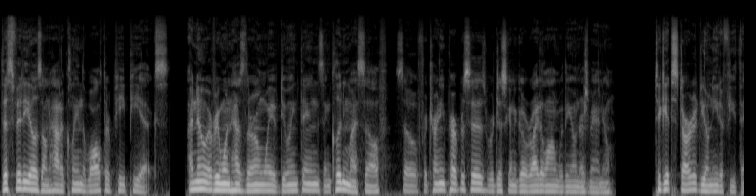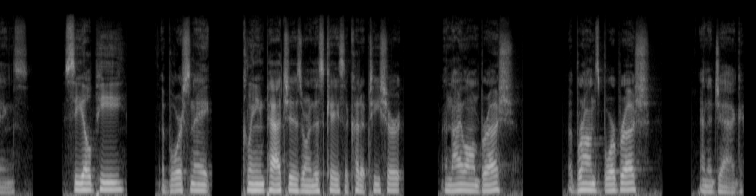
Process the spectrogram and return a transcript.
This video is on how to clean the Walther PPX. I know everyone has their own way of doing things, including myself, so for training purposes, we're just going to go right along with the owner's manual. To get started, you'll need a few things. CLP, a bore snake, cleaning patches, or in this case, a cut up t-shirt, a nylon brush, a bronze bore brush, and a jag.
